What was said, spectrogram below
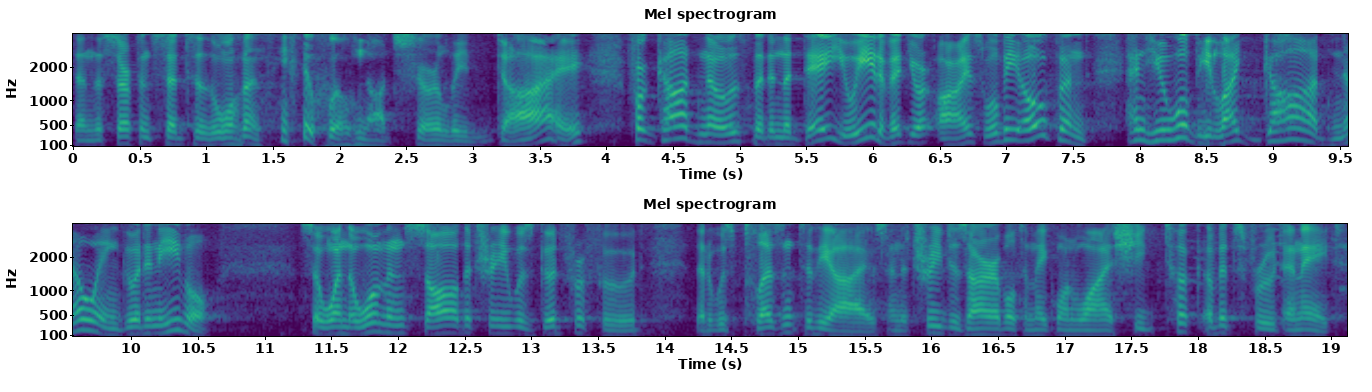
Then the serpent said to the woman, You will not surely die, for God knows that in the day you eat of it, your eyes will be opened, and you will be like God, knowing good and evil. So when the woman saw the tree was good for food, that it was pleasant to the eyes, and a tree desirable to make one wise, she took of its fruit and ate.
